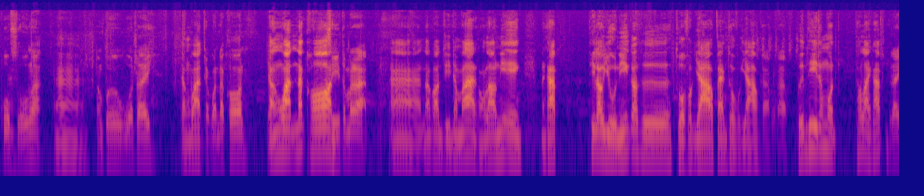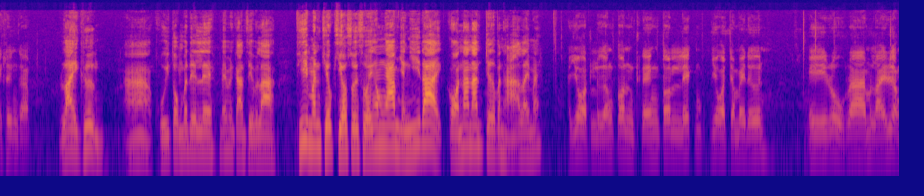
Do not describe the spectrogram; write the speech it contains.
โคกสูงอะอ่าอำเภอหัวไชจังหวัดจังหวัดนคร จังหวัดนครศรีธรรมราชอ่านครศรีธรรมราชของเรานี่เองนะครับ ที่เราอยู่นี้ก็คือถั่วฝักยาวแปลงถั่วฝักยาวครับครับพื้นที่ทั้งหมดเท่าไหร่ครับได้ครึ่งครับไร่ครึ่ง อ่าคุยตรงประเด็นเลย ไม่เป็นการเสียเวลา ที่มันเขียวๆสวยๆงามๆอย่างนี้ได้ ก่อนหน้านั้นเจอปัญหาอะไรไหมยอดเหลืองต้นแกรงต้นเล็กยอดจะไม่เดิน มีโรครามันหลายเรื่อง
